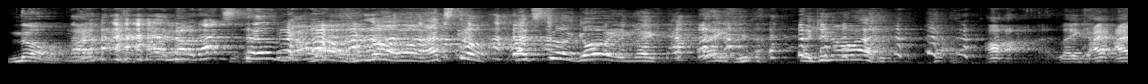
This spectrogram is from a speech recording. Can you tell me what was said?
No. No, I- no, that's still going. no, no, that's still that's still going. Like, like, like you know what? I, like I, I,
